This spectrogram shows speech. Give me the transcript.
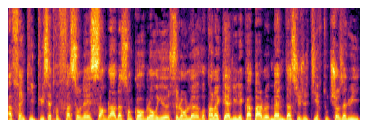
afin qu'il puisse être façonné semblable à son corps glorieux, selon l'œuvre par laquelle il est capable même d'assujettir toute chose à lui.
